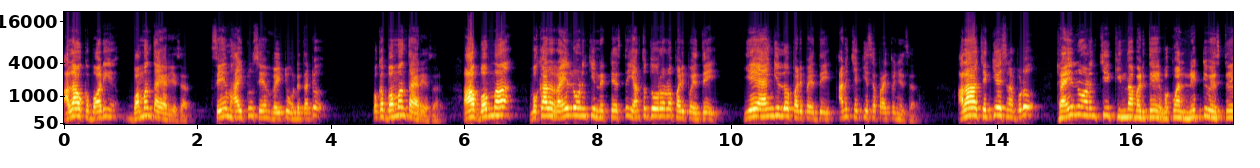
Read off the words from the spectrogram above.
అలా ఒక బాడీ బొమ్మను తయారు చేశారు. సేమ్ హైట్ సేమ్ వెయిట్ ఉండేటట్టు ఒక బొమ్మను తయారు చేశారు. ఆ బొమ్మ ఒకవేళ రైల్లో నుంచి నెట్టేస్తే ఎంత దూరంలో పడిపోయిద్ది? ఏ యాంగిల్లో పడిపోయిద్ది? అని చెక్ చేసే ప్రయత్నం చేశారు. అలా చెక్ చేసినప్పుడు ట్రైన్లో నుంచి కింద పడితే ఒకవేళ నెట్టి వేస్తే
